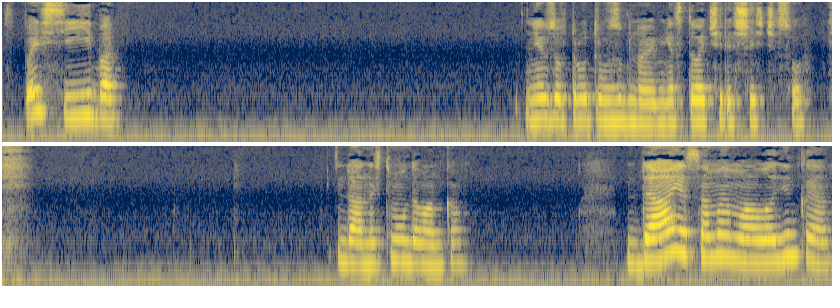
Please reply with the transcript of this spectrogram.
Спасибо. Мне завтра утро в зубной, мне вставать через 6 часов. Да, Настя Молдаванка. Да, я самая молоденькая.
